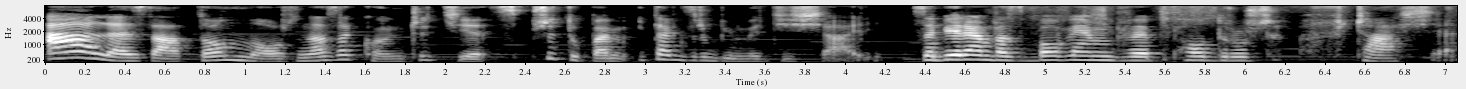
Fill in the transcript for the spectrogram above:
ale za to można zakończyć je z przytupem i tak zrobimy dzisiaj. Zabieram Was bowiem w podróż w czasie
